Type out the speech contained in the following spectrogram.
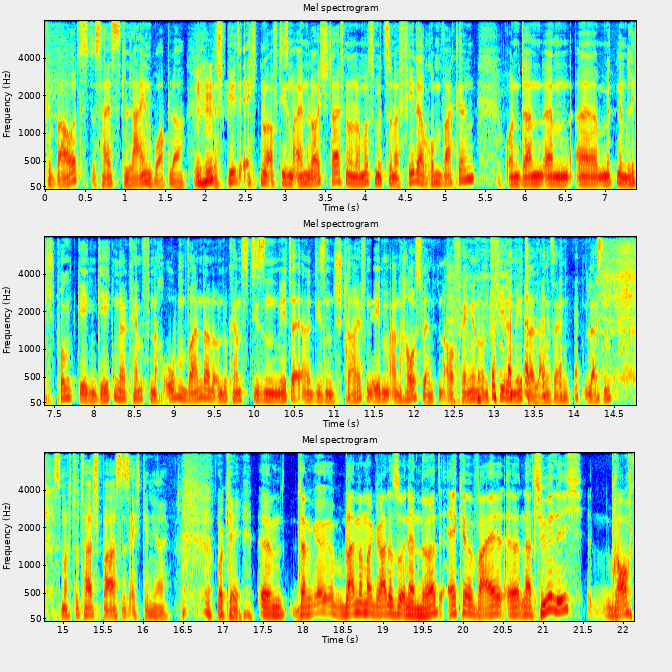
gebaut. Das heißt Line Wobbler. Mhm. Das spielt echt nur auf diesem einen Leuchtstreifen und man muss mit so einer Feder rumwackeln und dann ähm, äh, mit einem Lichtpunkt gegen Gegner kämpfen, nach oben wandern und du kannst diesen Meter, äh, diesen Streifen eben an Hauswänden aufhängen und viele Meter lang sein lassen. Das macht total Spaß, das ist echt genial. Okay, ähm, dann äh, bleiben wir mal gerade so in der Nerd-Ecke, weil äh, natürlich braucht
